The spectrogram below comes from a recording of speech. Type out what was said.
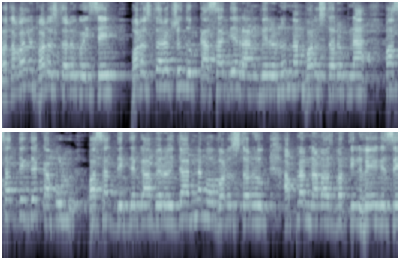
কথা বলেন ফরজ তরক হয়েছে ফরজ তরক শুধু কাঁচা দিয়ে রান বেরোনোর নাম ফরজ তরক না, পাশার দিক দিয়ে কাপড়, পাশার দিক দিয়ে গা বেরোয়, যার নামও ফরজ তরক আপনার নামাজ বাতিল হয়ে গেছে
